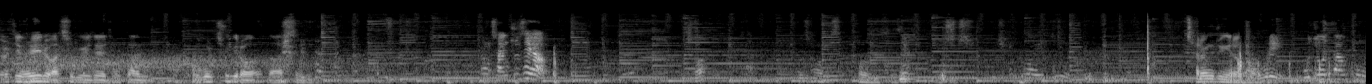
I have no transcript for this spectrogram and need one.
열띤 회의를 마치고 이제 잠깐 목을 축이러 나왔습니다. 형 잔 주세요. 촬영 중이라서. 우리 오징어 땅콩,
